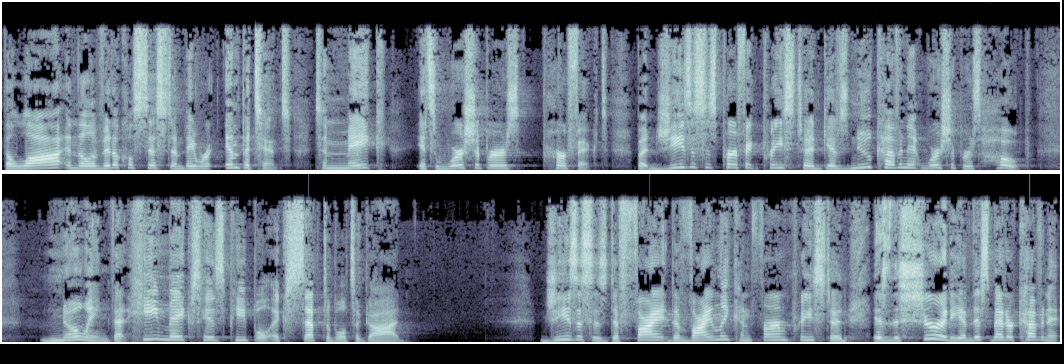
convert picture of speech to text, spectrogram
The law and the Levitical system, they were impotent to make its worshipers perfect. But Jesus' perfect priesthood gives new covenant worshipers hope, knowing that he makes his people acceptable to God. Jesus' defi- divinely confirmed priesthood is the surety of this better covenant,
